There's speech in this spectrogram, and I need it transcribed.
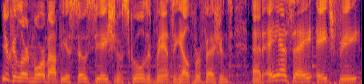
You can learn more about the Association of Schools Advancing Health Professions at asahp.org.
